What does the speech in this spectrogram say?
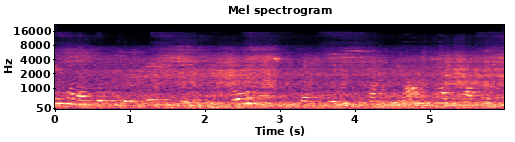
informações do texto, como é que é familiar ou próprio.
